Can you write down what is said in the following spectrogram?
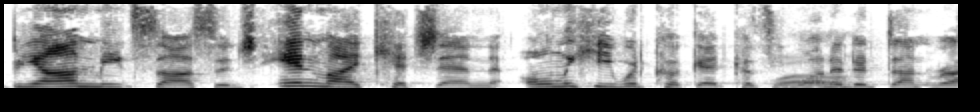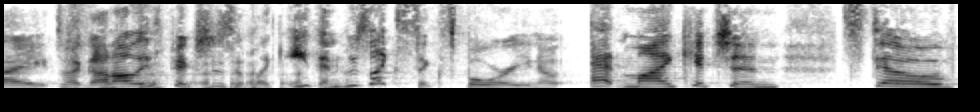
Beyond Meat sausage in my kitchen. Only he would cook it because he wow. wanted it done right. So I got all these pictures of like Ethan, who's like six four, you know, at my kitchen stove,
